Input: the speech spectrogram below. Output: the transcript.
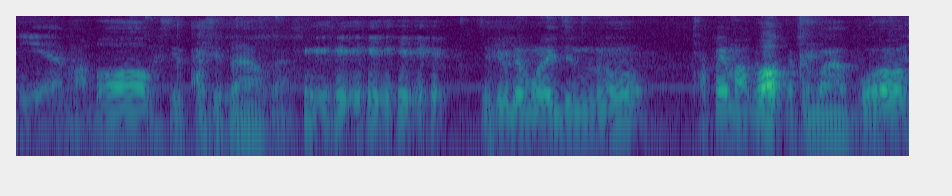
Iya, mabok. kasih kasih tahu kan jadi udah mulai jenuh Capek mabok. tapi mabok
